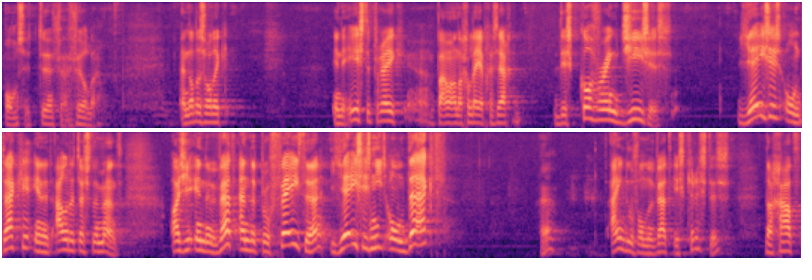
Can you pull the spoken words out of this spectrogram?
om ze te vervullen. En dat is wat ik in de eerste preek eh, een paar maanden geleden heb gezegd. Discovering Jesus. Jezus ontdekken in het Oude Testament. Als je in de wet en de profeten Jezus niet ontdekt, hè, het einddoel van de wet is Christus, dan gaat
